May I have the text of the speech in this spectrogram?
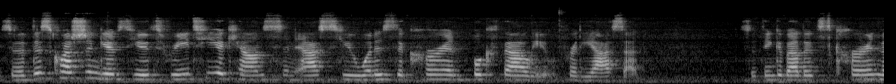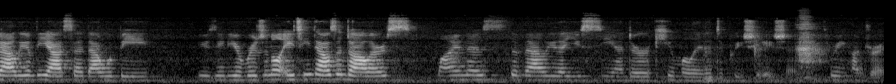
So if this question gives you three T accounts and asks you what is the current book value for the asset. So think about its current value of the asset. That would be using the original $18,000 minus the value that you see under accumulated depreciation, 300.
